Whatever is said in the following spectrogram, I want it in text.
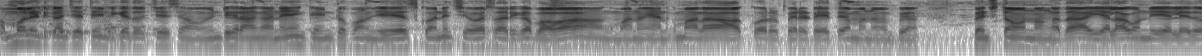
అమ్మోళ్ళ ఇంటికి అని అయితే ఇంటికి అయితే వచ్చేసాము. ఇంటికి రాగానే ఇంకా ఇంట్లో పనులు చేసుకొని చివరిసారిగా బావా మనం వెనకమాల ఆకుకూర పెరటి అయితే మనం పెంచుతూ ఉన్నాం కదా. అవి ఎలా ఉండేయో లేదో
